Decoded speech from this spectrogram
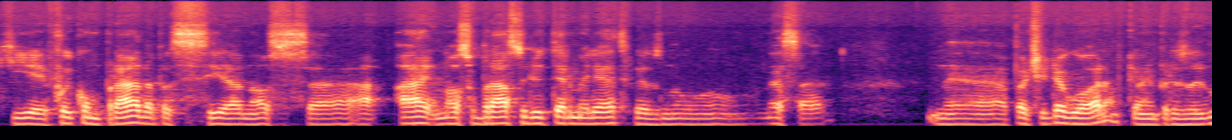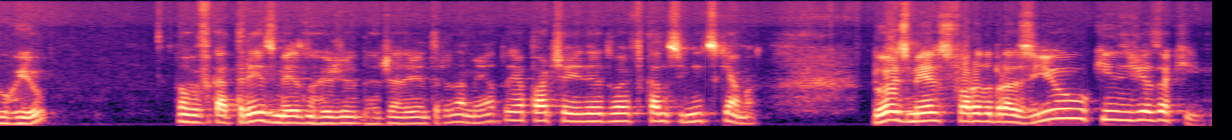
que foi comprada para ser a nossa a, a, nosso braço de termoelétricas no, nessa né, a partir de agora, que é uma empresa do Rio. Então vai ficar três meses no Rio de Janeiro em treinamento e a partir daí vai ficar no seguinte esquema: dois meses fora do Brasil, 15 dias aqui.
